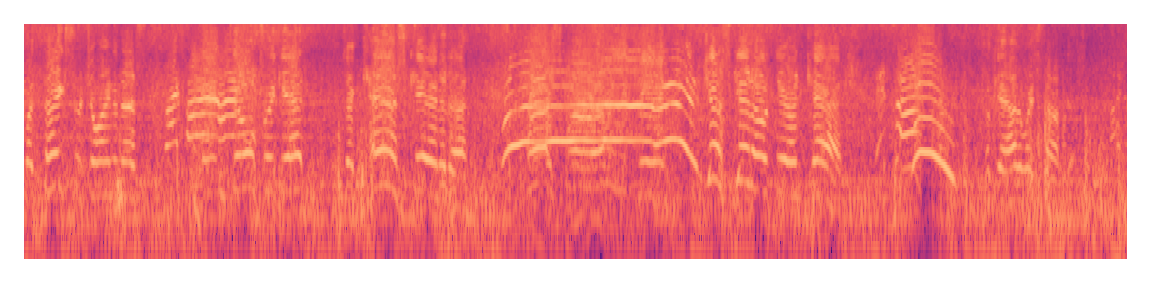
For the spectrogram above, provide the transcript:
But thanks for joining us. Bye-bye. And don't forget to cache Canada. Cache wherever you can. Just get out there and cache. It's on. Woo! Okay, how do I stop this?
